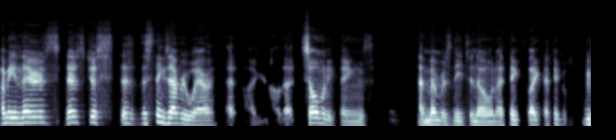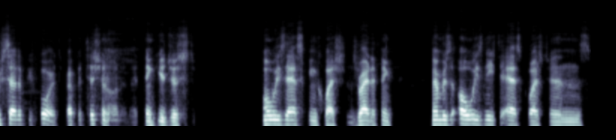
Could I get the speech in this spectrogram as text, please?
I mean there's there's just there's, there's things everywhere that uh, you know that so many things that members need to know and I think like I think we've said it before, it's repetition on it. I think you just always asking questions, right? I think members always need to ask questions.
